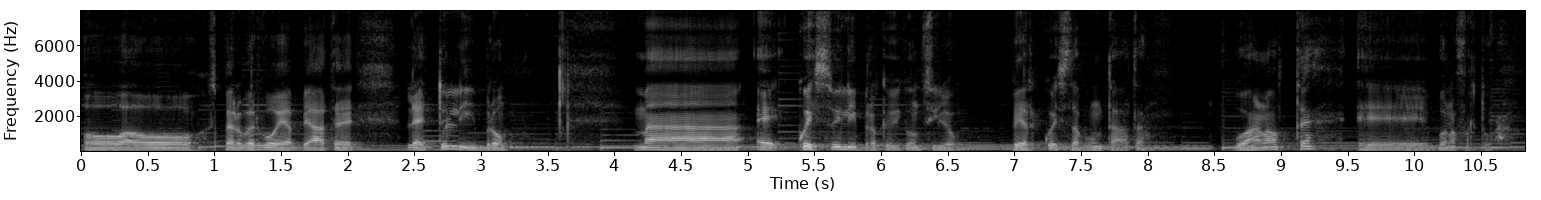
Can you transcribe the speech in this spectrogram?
o, o spero per voi abbiate letto il libro, ma è questo il libro che vi consiglio per questa puntata. Buonanotte e buona fortuna.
